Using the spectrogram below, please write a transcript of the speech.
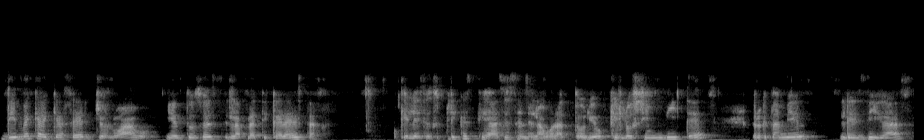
dime qué hay que hacer, yo lo hago. Y entonces la plática era esta, que les expliques qué haces en el laboratorio, que los invites, pero que también les digas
